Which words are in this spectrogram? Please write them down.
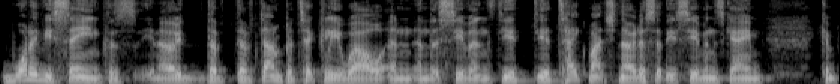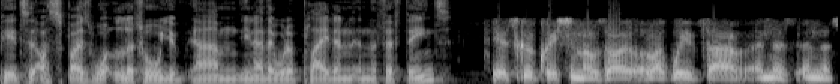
what have you seen? Because you know they've, they've done particularly well in, in the sevens. Do you, do you take much notice at their sevens game compared to, I suppose, what little you um, you know they would have played in, in the 15s? Yeah, it's a good question, Mills. I, like we've uh, in this in this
